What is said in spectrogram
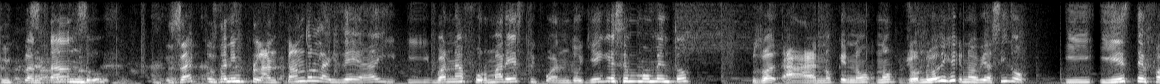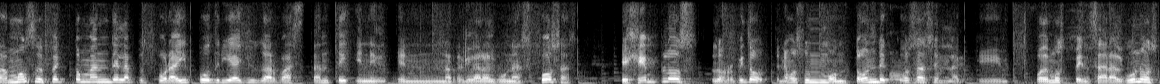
implantando. Exacto, están implantando la idea y, y van a formar esto y cuando llegue ese momento, pues ah, no que no, no, yo no dije que no había sido. Y, y, este famoso efecto Mandela, pues por ahí podría ayudar bastante en, el, en arreglar algunas cosas. Ejemplos, lo repito, tenemos un montón de cosas en las que podemos pensar algunos.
